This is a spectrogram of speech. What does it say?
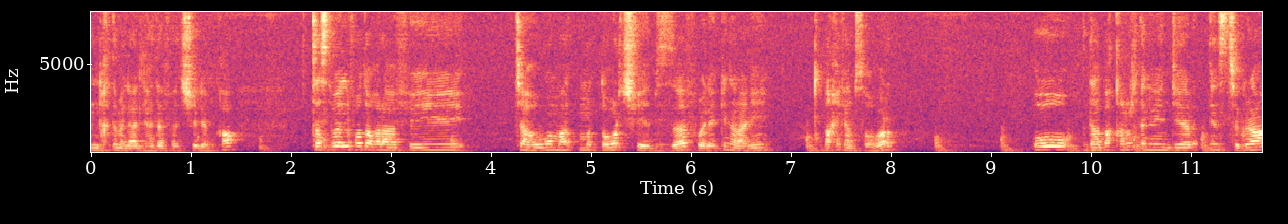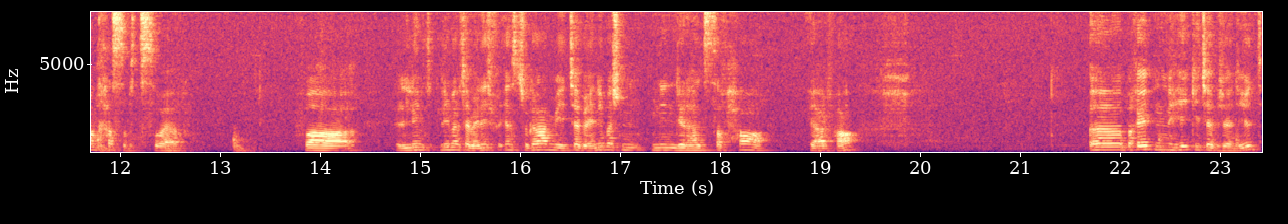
نخدم على هذا الهدف هادشي اللي بقى. التصوير الفوتوغرافي حتى هو ما طورتش فيه بزاف ولكن راني باقي كنصور. ودابا قررت أنني ندير انستغرام خاص بالتصوير. ف اللي ما تابعنيش في الانستغرام يتابعني باش ندير هاد الصفحة يعرفها. أه بغيت ننهي كتاب جديد.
